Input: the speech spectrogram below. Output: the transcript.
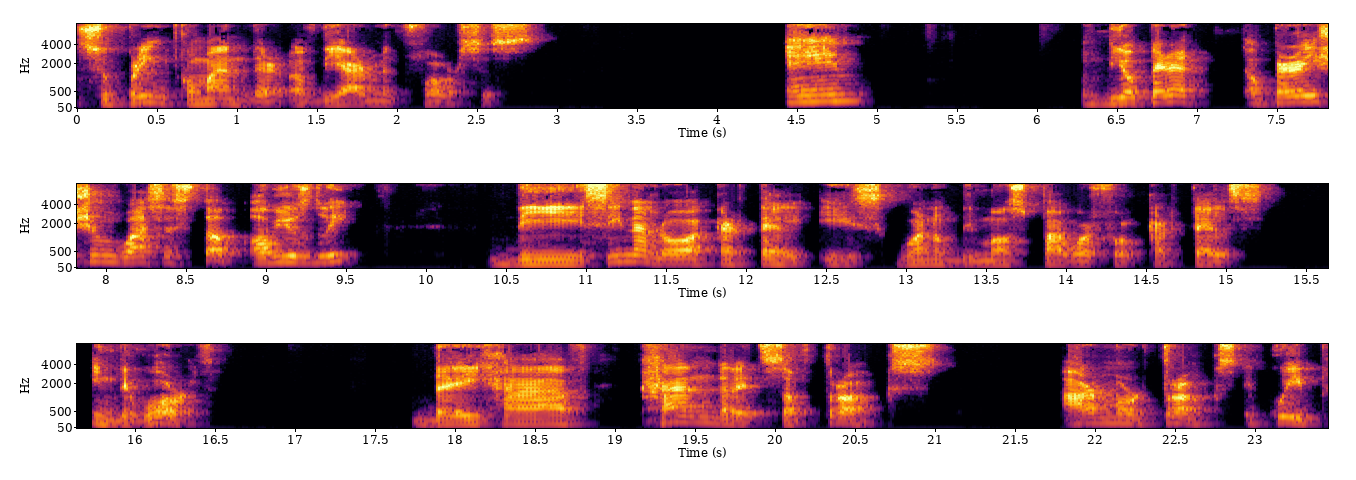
supreme commander of the armed forces. And the opera, operation was stopped. Obviously, the Sinaloa cartel is one of the most powerful cartels in the world. They have hundreds of trucks, armored trucks equipped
